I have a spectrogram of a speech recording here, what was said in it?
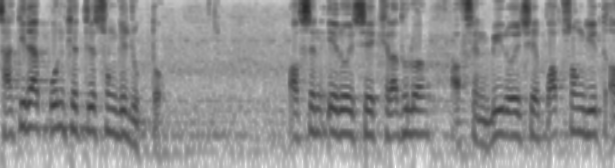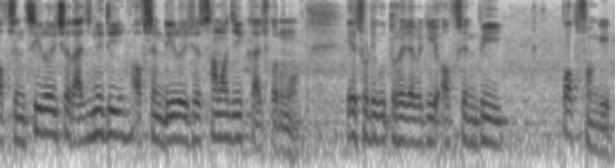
Shakira কোন ক্ষেত্রের সঙ্গে যুক্ত? অপশন এ রয়েছে খেলাধুলা, অপশন বি রয়েছে পপ সংগীত, অপশন সি রয়েছে রাজনীতি, অপশন ডি রয়েছে সামাজিক কাজকর্ম। এর সঠিক উত্তর হয়ে যাবে কি? অপশন বি পপ সংগীত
